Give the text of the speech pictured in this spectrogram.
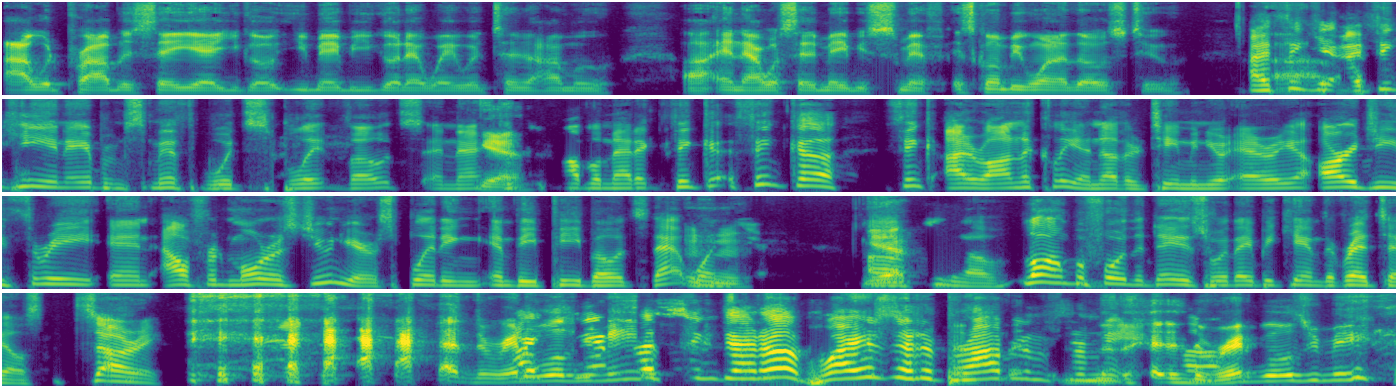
I would probably say, yeah, you go, you maybe you go that way with Ta'amu. Uh, and I would say maybe Smith. It's going to be one of those two. I think, um, yeah, I think he and Abram Smith would split votes, and that yeah. could be problematic. Think, think, uh, think. Ironically, another team in your area, RG three and Alfred Morris Jr. splitting MVP votes that one Mhm. year. yeah. Uh, you know, long before the days where they became the Red Tails. Sorry, the Red I Wolves, you mean? messing that up. Why is that a problem for me? The, the Uh, Red Wolves, you mean?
